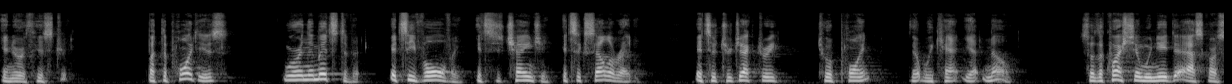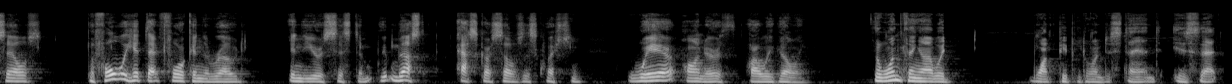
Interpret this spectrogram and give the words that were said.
in Earth history. But the point is, we're in the midst of it. It's evolving, it's changing, it's accelerating. It's a trajectory to a point that we can't yet know. So the question we need to ask ourselves before we hit that fork in the road in the Earth system, we must ask ourselves this question, where on earth are we going? The one thing I would want people to understand is that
